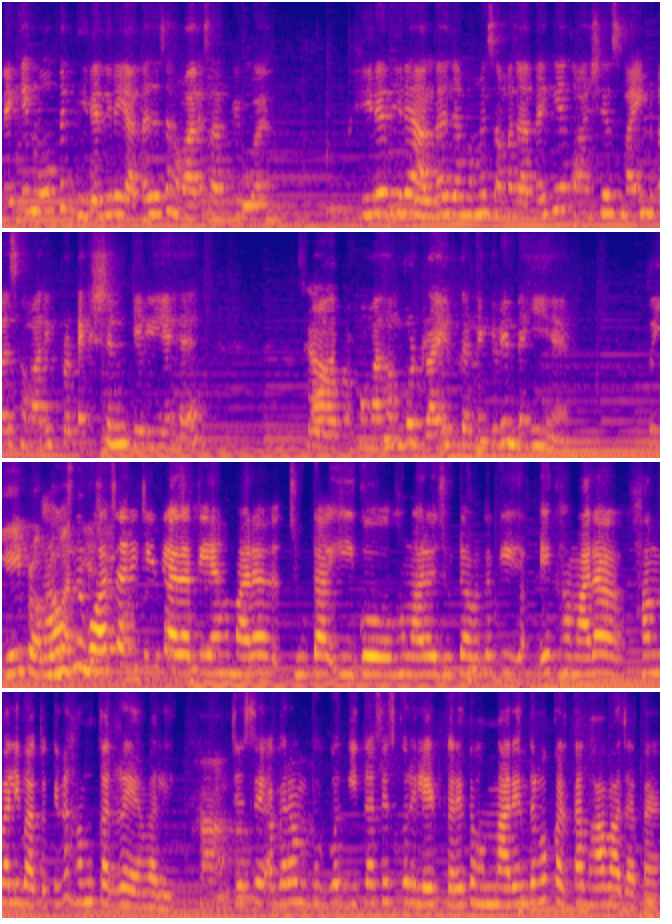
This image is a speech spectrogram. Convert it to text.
लेकिन वो फिर धीरे धीरे आता है जैसे हमारे साथ भी हुआ है। धीरे धीरे आता है जब हमें समझ आता है कि ये कॉन्शियस माइंड बस हमारी प्रोटेक्शन के लिए है हाँ। और हम हमको ड्राइव करने के लिए नहीं है। तो यही प्रॉब्लम हाँ, उसमें बहुत सारी चीज़ें आ जाती है। हमारा झूठा ईगो हमारा झूठा मतलब कि एक हमारा हम वाली बात होती है ना हम कर रहे हैं वाली। हाँ, जैसे हाँ. अगर हम भगवत गीता से इसको रिलेट करें तो हमारे अंदर वो कर्ता भाव आ जाता है।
